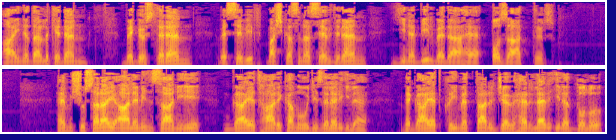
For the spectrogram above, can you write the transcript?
aynedarlık eden ve gösteren ve sevip başkasına sevdiren yine bilbedahe o zattır. Hem şu saray alemin saniyi gayet harika mucizeler ile ve gayet kıymettar cevherler ile dolu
